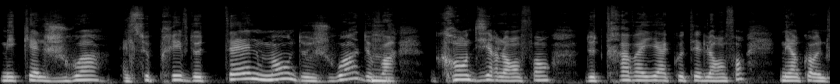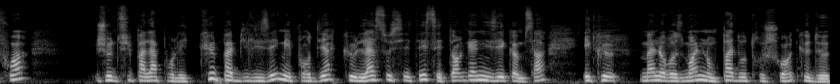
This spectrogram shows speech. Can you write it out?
Mais quelle joie Elles se privent de tellement de joie de mm. voir grandir leur enfant, de travailler à côté de leur enfant. Mais encore une fois, je ne suis pas là pour les culpabiliser, mais pour dire que la société s'est organisée comme ça et que malheureusement, elles n'ont pas d'autre choix que de...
